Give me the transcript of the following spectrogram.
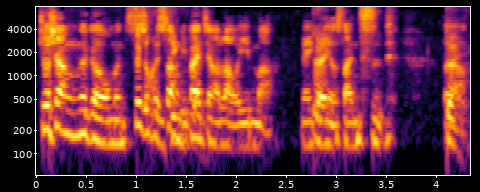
就像那个我们这个很上礼拜讲的老鹰嘛，每个人有三次。对，啊、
